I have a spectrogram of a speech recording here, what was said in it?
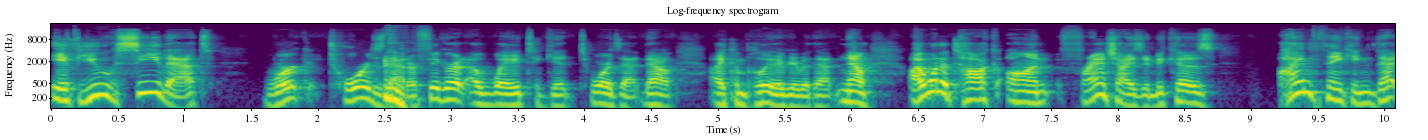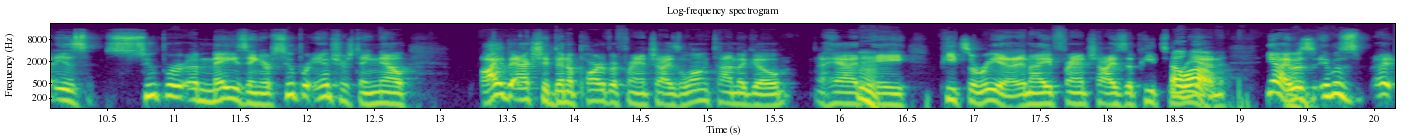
if you see that, work towards that or figure out a way to get towards that. Now, I completely agree with that. Now, I want to talk on franchising because I'm thinking that is super amazing or super interesting. Now, I've actually been a part of a franchise a long time ago. I had hmm. a pizzeria and I franchised a pizzeria. Oh, wow. And yeah, it was it was it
